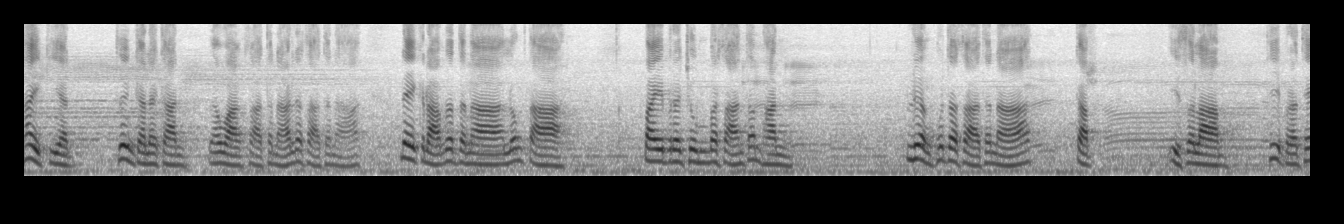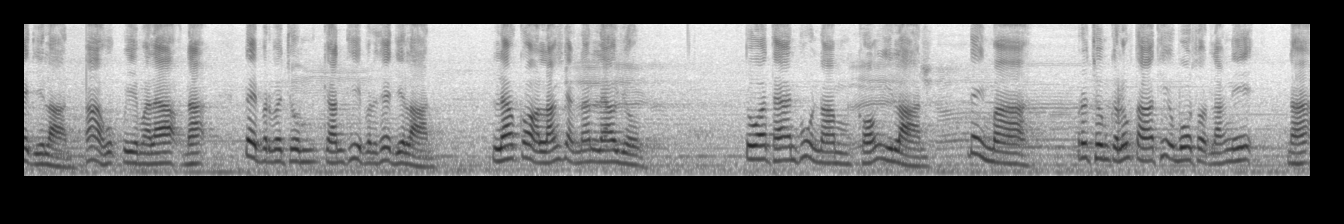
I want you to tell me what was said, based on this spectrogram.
ให้เกียรติซึ่งกันและกันระหว่างศาสนาและศาสนา ได้กราบรัตนาลงตา ไปประชุมประสานสัมพันธ์ เรื่องพุทธศาสนากับอิสลามที่ประเทศอิหร่าน 5-6 ปีมาแล้วนะ ได้ประชุมกันที่ประเทศอิหร่าน แล้วก็หลังจากนั้นแล้วโยม ตัวแทนผู้นำของอิหร่านได้มาประชุมกับลวงตาที่อุโบสถหลังนี้นะ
